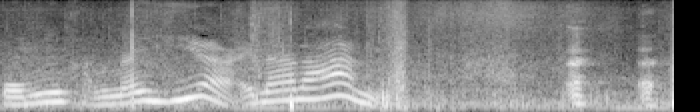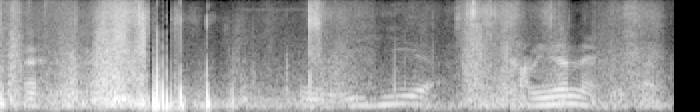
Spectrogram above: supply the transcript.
ผมยังขำไงเฮียไอ้หน้าด้านโอ้ยเฮียขำยังไงไอ้สัตว์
